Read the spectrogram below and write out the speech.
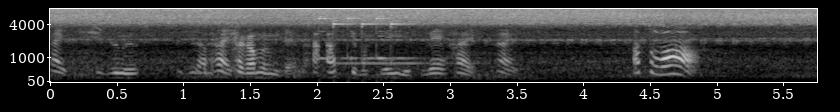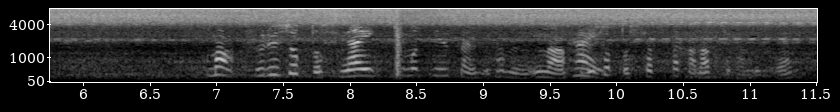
はい。沈む、はいしゃがむみたいな。あ合ってますね。いいですね。はい。はい。あとは、まあフルショットしない気持ちで言ってたんですけど、多分今フルショットしちゃったかなって感じですね。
